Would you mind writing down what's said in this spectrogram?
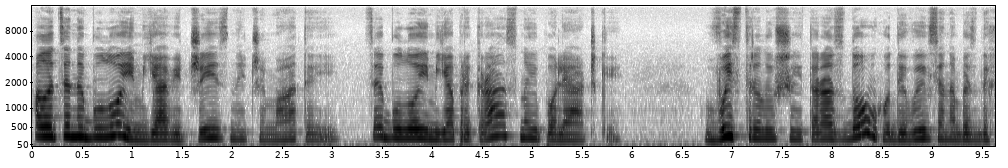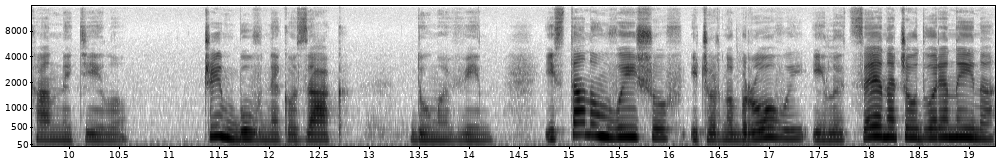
але це не було ім'я вітчизни чи матері, це було ім'я прекрасної полячки. Вистреливши, Тарас довго дивився на бездиханне тіло. Чим був не козак, думав він, і станом вийшов, і чорнобровий, і лице, наче у дворянина,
